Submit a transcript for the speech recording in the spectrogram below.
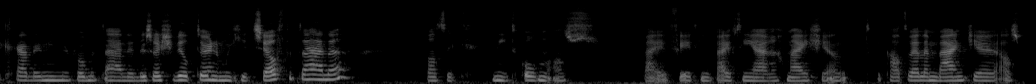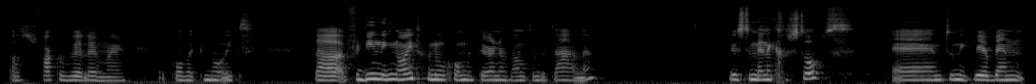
ik ga er niet meer voor betalen. Dus als je wilt turnen moet je het zelf betalen. Wat ik niet kon als vijf- 14, 15-jarig meisje. Want ik had wel een baantje als, als vakkenvuller, maar daar kon ik nooit... Daar verdiende ik nooit genoeg om het turnen van te betalen. Dus toen ben ik gestopt. En toen ik weer ben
